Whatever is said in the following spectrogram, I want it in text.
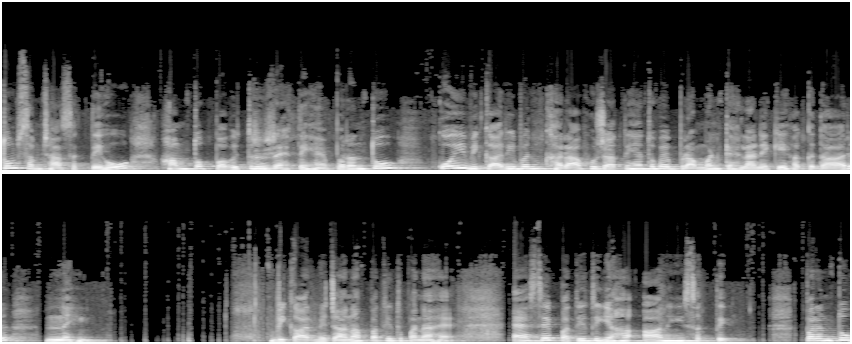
तुम समझा सकते हो, हम तो पवित्र रहते हैं, परंतु कोई विकारी बन खराब हो जाते हैं तो वह ब्राह्मण कहलाने के हकदार नहीं। विकार में जाना पतित पना है। ऐसे पतित यहाँ आ नहीं सकते, परंतु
